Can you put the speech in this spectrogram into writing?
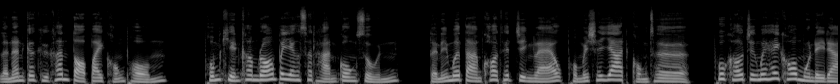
และนั่นก็คือขั้นต่อไปของผม ผมเขียนคำร้องไปยังสถานกงสุล แต่ในเมื่อตามข้อเท็จจริงแล้ว ผมไม่ใช่ญาติของเธอ พวกเขาจึงไม่ให้ข้อมูลใด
